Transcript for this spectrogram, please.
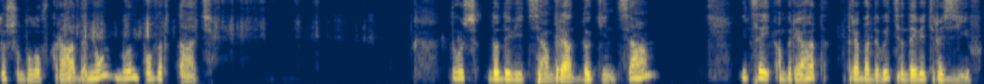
то, що було вкрадено, будемо повертати. Тож, додивіться обряд до кінця. І цей обряд треба дивитися 9 разів.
